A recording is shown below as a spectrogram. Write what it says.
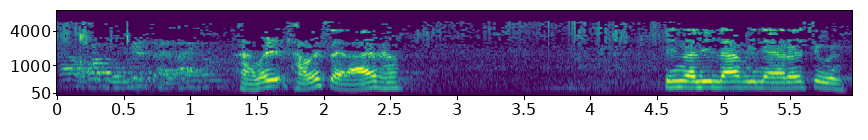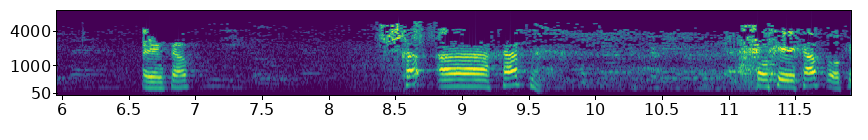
เขาบอกว่าผมไม่ใส่ร้ายเขาถามไว้ถามไว้ใส่ร้ายนะครับإنا لله وإنا إليه راجعونอะไรครับ ครับอ่าครับ โอเคครับ โอเค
